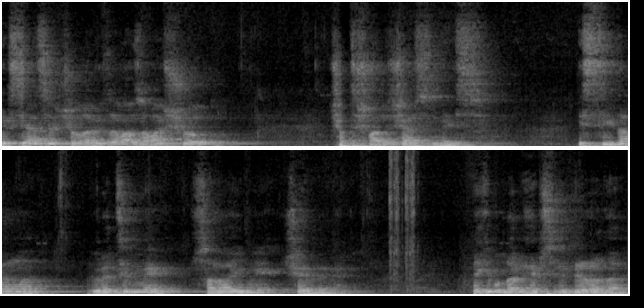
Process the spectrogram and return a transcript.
Bir siyasetçi olarak zaman zaman şu çatışmanın içerisindeyiz. İstihdam mı, üretim mi, sanayi mi, çevre mi? Peki bunların hepsini bir arada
